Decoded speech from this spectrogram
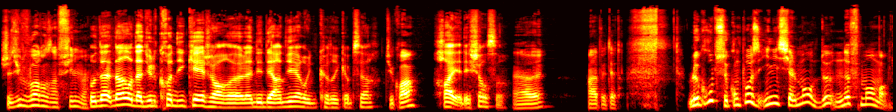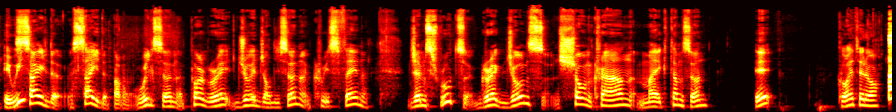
J'ai dû le voir dans un film. On a, non, on a dû le chroniquer genre euh, l'année dernière ou une connerie comme ça. Tu crois? Ah, il y a des chances. hein. Ah ouais? Ouais, peut-être. Le groupe se compose initialement de 9 membres. Et oui. Side, Side pardon, Wilson, Paul Gray, Joey Jordison, Chris Fane, James Root, Greg Jones, Sean Crown, Mike Thompson et Corey Taylor. Ah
